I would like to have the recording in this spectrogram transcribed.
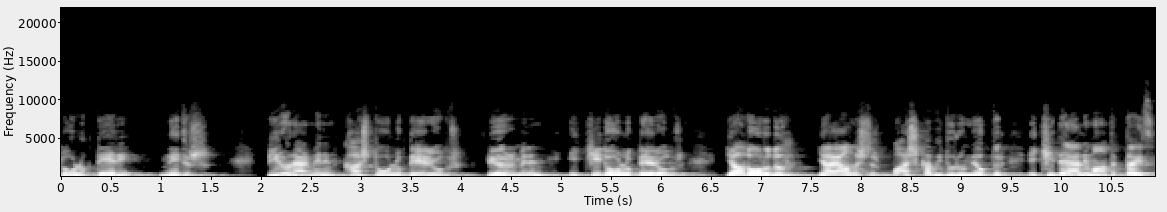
Doğruluk değeri nedir? Bir önermenin kaç doğruluk değeri olur? Bir önermenin iki doğruluk değeri olur. Ya doğrudur ya yanlıştır. Başka bir durum yoktur. İki değerli mantıktayız.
